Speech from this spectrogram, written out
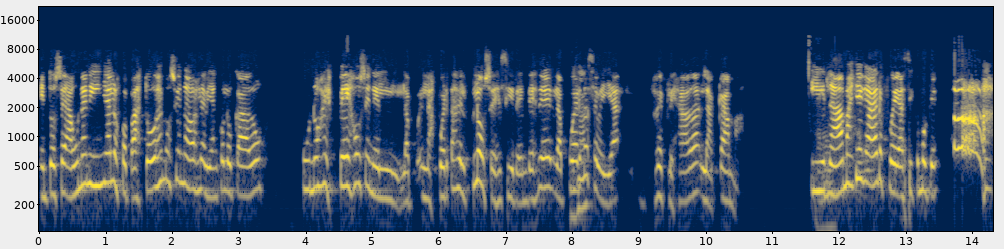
Entonces a una niña, los papás todos emocionados le habían colocado unos espejos en, el, en las puertas del closet. Es decir, en vez de la puerta se veía reflejada la cama. Y nada más llegar fue así como que, ¡ah!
